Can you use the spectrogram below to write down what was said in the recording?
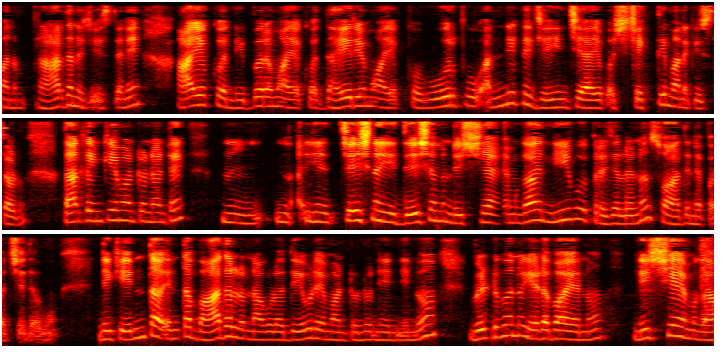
మనం ప్రార్థన చేస్తేనే ఆ యొక్క నిబ్బరం ఆ యొక్క ధైర్యం ఆ యొక్క ఊర్పు అన్నిటిని జయించే ఆ యొక్క శక్తి మనకి ఇస్తాడు దాంట్లో ఇంకేమంటుండంటే చేసిన ఈ దేశం నిశ్చయంగా నీవు ప్రజలను స్వాధీనపరిచేదవు. నీకు ఎంత ఎంత బాధలున్నా కూడా దేవుడు ఏమంటుండు? నేను నిన్ను విడువను ఎడబాయను నిశ్చయముగా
